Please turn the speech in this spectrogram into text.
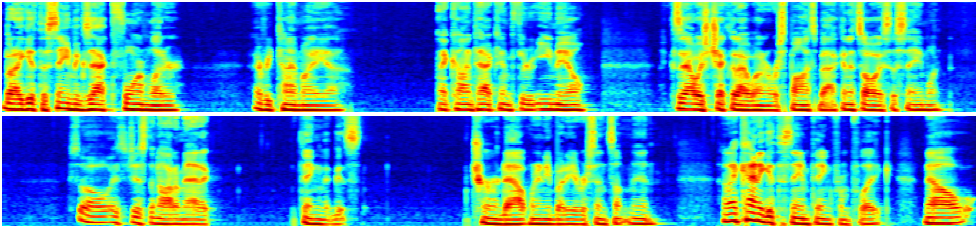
but I get the same exact form letter every time I uh, I contact him through email because I always check that I want a response back, and it's always the same one. So it's just an automatic thing that gets churned out when anybody ever sends something in. And I kind of get the same thing from Flake. Now,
